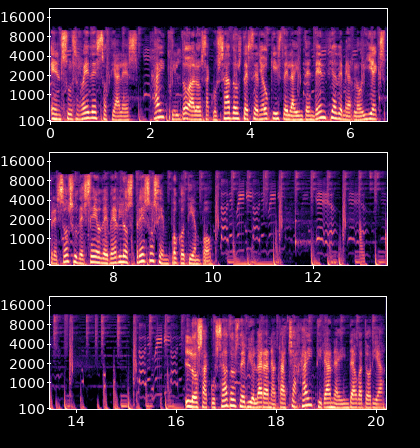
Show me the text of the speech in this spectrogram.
En sus redes sociales, Hay tildó a los acusados de ser de la Intendencia de Merlo y expresó su deseo de verlos presos en poco tiempo. Los acusados de violar a Natacha Hay tirana indagatoria.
